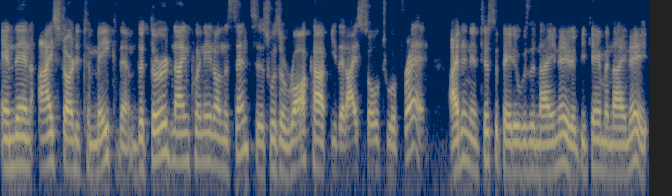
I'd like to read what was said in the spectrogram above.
and then I started to make them. The third 9.8 on the census was a raw copy that I sold to a friend. I didn't anticipate it was a 9.8, it became a 9.8.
